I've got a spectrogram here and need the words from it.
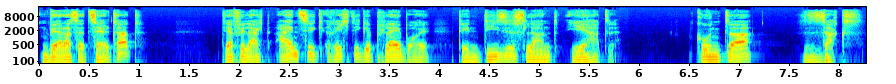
Wer das erzählt hat? Der vielleicht einzig richtige Playboy, den dieses Land je hatte. Gunther Sachs.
